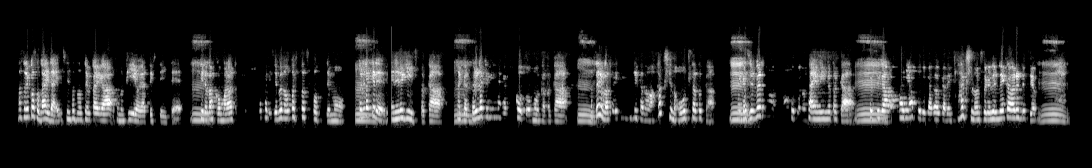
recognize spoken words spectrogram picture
まあ、それこそ代々新卒の先輩がその PA をやってきていて、うん、フィードバックをもらうと、やっぱり自分の音一つとっても、うん、それだけでエネルギー値とか、うん。なんかどれだけみんなが聞こうと思うかとか、うん、例えば最近気づいたのは拍手の大きさとか、うん、なんか自分の音楽のタイミングとか、うん。曲が間に合ってるかどうかで拍手の大きさが全然変わるんですよ。うん、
